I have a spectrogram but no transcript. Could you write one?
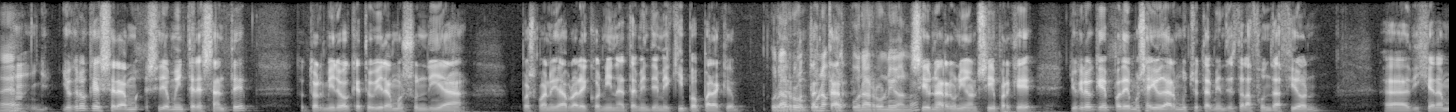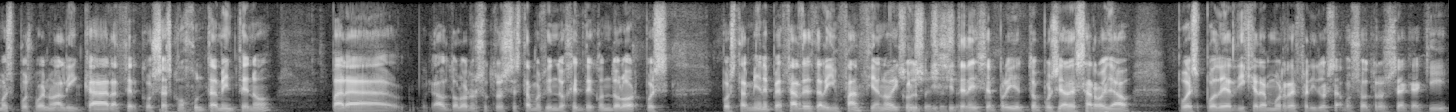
¿eh? Yo, creo que será, sería muy interesante, doctor Miro, que tuviéramos un día, pues bueno, ya hablaré con Nina también de mi equipo para que una, una, reunión, ¿no? Sí, una reunión, sí, porque yo creo que podemos ayudar mucho también desde la fundación, eh, dijéramos, pues bueno, a linkar, hacer cosas conjuntamente, ¿no? Para, el dolor, nosotros estamos viendo gente con dolor, pues pues también empezar desde la infancia, ¿no? Y, si tenéis el proyecto pues ya desarrollado, pues poder, dijéramos, referiros a vosotros, o sea que aquí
